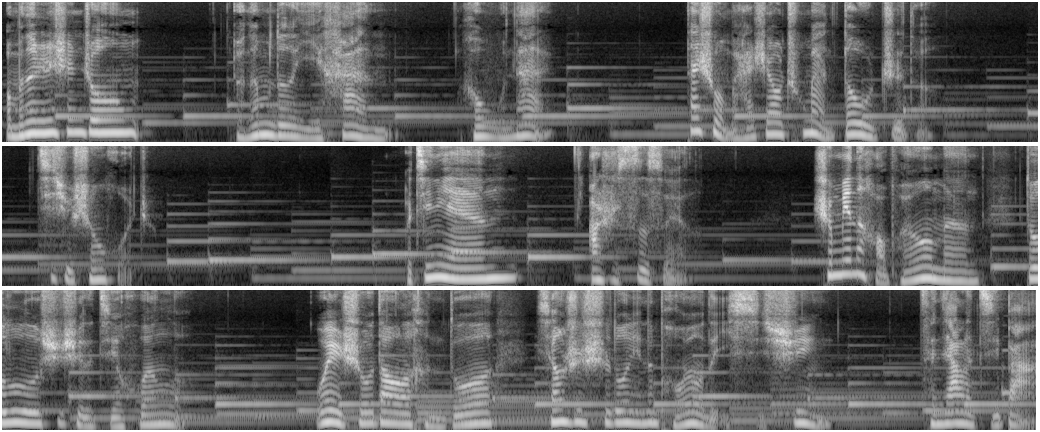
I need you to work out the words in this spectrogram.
我们的人生中有那么多的遗憾和无奈。但是我们还是要充满斗志的，继续生活着。我今年二十四岁了，身边的好朋友们都陆陆续续的结婚了，我也收到了很多相识十多年的朋友的喜讯，参加了几把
